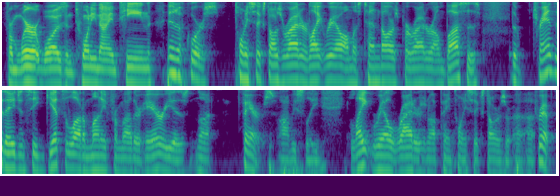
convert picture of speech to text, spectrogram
from where it was in 2019. And of course, $26 a rider, light rail, almost $10 per rider on buses. The transit agency gets a lot of money from other areas, not fares, obviously. Light rail riders are not paying $26 a, a, trip.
